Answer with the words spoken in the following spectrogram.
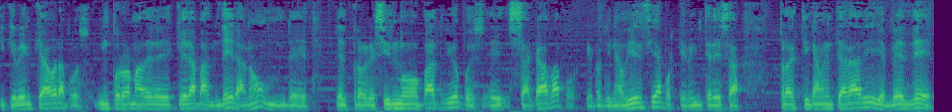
y que ven que ahora pues un programa que era bandera ¿no? De, del progresismo patrio pues eh, se acaba porque no tiene audiencia, porque no interesa prácticamente a nadie y en vez de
